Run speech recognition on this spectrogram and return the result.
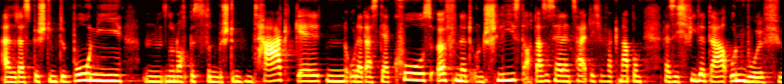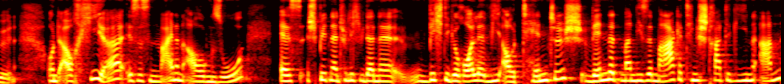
also dass bestimmte Boni hm, nur noch bis zu einem bestimmten Tag gelten oder dass der Kurs öffnet und schließt, auch das ist ja eine zeitliche Verknappung, dass sich viele da unwohl fühlen. Und auch hier ist es in meinen Augen so, es spielt natürlich wieder eine wichtige Rolle, wie authentisch wendet man diese Marketingstrategien an.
